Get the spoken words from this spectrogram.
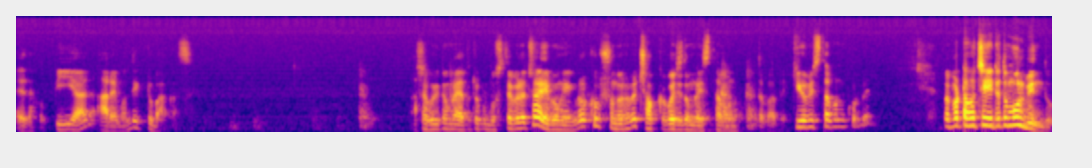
এই দেখো পি আর আর এর মধ্যে একটু বাঁক আছে। আশা করি তোমরা এতটুকু বুঝতে পেরেছ এবং এগুলো খুব সুন্দরভাবে ছক কাগজে তোমরা স্থাপন করতে পারবে। কীভাবে স্থাপন করবে? ব্যাপারটা হচ্ছে, এটা তো মূল বিন্দু।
